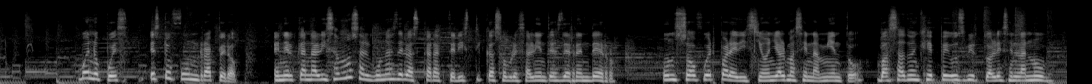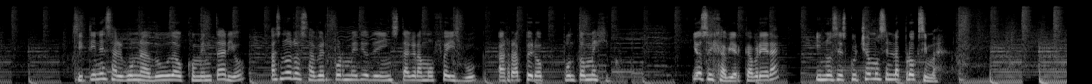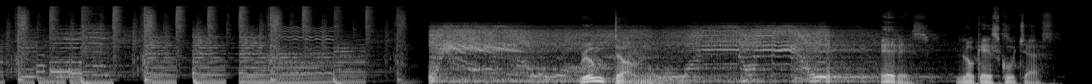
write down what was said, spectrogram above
Bueno pues, esto fue un Wrapper Up, en el que analizamos algunas de las características sobresalientes de Renderro, un software para edición y almacenamiento basado en GPUs virtuales en la nube. Si tienes alguna duda o comentario, haznoslo saber por medio de Instagram o Facebook a rapperop.mexico. Yo soy Javier Cabrera y nos escuchamos en la próxima. Roomtone. Eres lo que escuchas.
